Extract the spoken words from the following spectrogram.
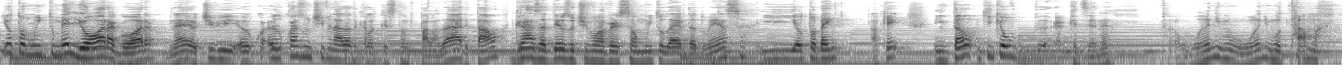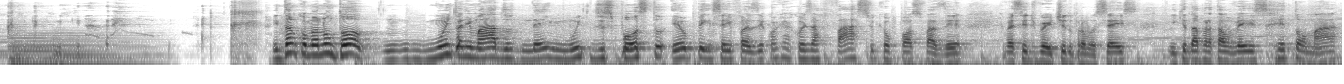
e eu tô muito melhor agora, né? Eu tive, eu, eu, quase não tive nada daquela questão de paladar e tal. Graças a Deus eu tive uma versão muito leve da doença e eu tô bem, ok? Então, o que que eu, quer dizer, né? O ânimo, o ânimo tá. Então, como eu não tô muito animado, nem muito disposto, eu pensei em fazer qualquer coisa fácil que eu posso fazer, que vai ser divertido pra vocês e que dá pra talvez retomar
